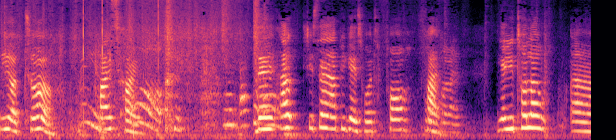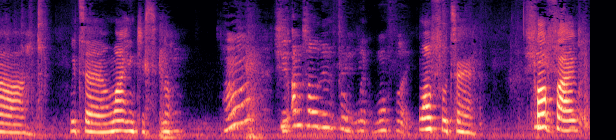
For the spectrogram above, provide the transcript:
You're tall. Five five. Then uh, she said Abigail is what? Four five. Yeah, you taller uh with uh, one inches. No, Huh? She, I'm taller than from like one foot. one foot. Uh, Four five. short.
